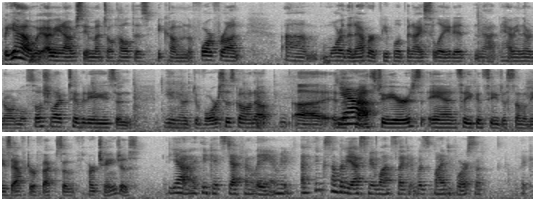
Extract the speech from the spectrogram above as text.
but yeah, we, I mean, obviously, mental health has become the forefront um, more than ever. People have been isolated, not having their normal social activities, and you know, divorce has gone up uh, in Yeah. the past two years, and so you can see just some of these after effects of our changes. Yeah, I think it's definitely. I mean, I think somebody asked me once, like, it was my divorce of, like,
